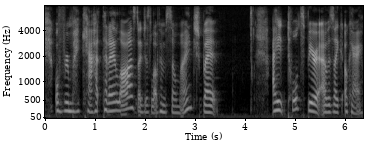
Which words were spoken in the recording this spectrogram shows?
over my cat that I lost. I just love him so much. But I told Spirit, I was like, okay,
